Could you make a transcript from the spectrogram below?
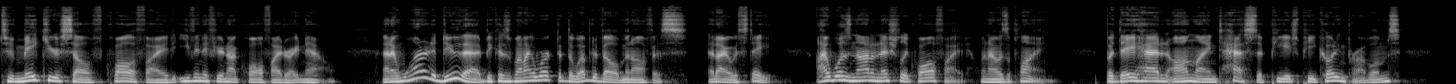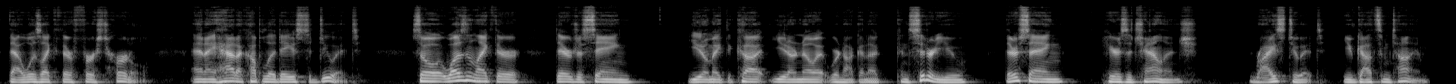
to make yourself qualified, even if you're not qualified right now. And I wanted to do that because when I worked at the web development office at Iowa State, I was not initially qualified when I was applying, but they had an online test of PHP coding problems that was like their first hurdle. And I had a couple of days to do it. So it wasn't like they're they're just saying, you don't make the cut, you don't know it, we're not gonna consider you. They're saying, here's a challenge. Rise to it. You've got some time.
